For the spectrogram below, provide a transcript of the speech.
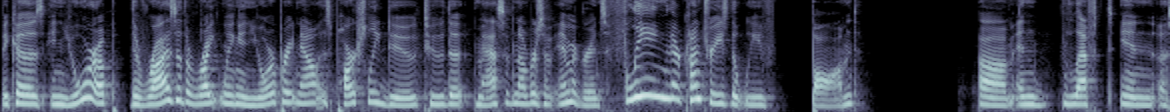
Because in Europe, the rise of the right wing in Europe right now is partially due to the massive numbers of immigrants fleeing their countries that we've bombed um, and left in a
